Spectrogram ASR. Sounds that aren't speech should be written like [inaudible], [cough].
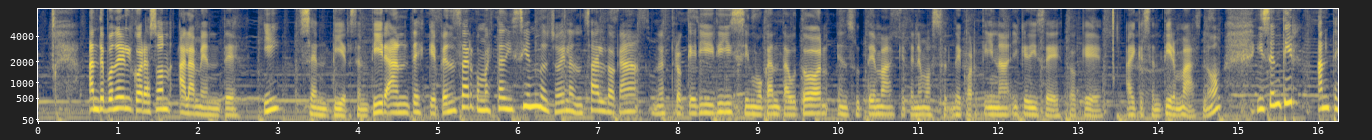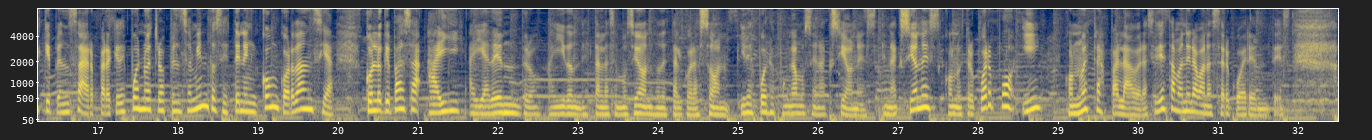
Anteponer el corazón a la mente y sentir, sentir antes que pensar, como está diciendo Joel Ansaldo acá, nuestro queridísimo cantautor en su tema que tenemos de cortina y que dice esto, que hay que sentir más, ¿no? Y sentir antes que pensar, para que después nuestros pensamientos estén en concordancia con lo que pasa ahí, ahí adentro, ahí donde están las emociones, donde está el corazón, y después los pongamos en acciones, en acciones con nuestro cuerpo y con nuestras palabras, y de esta manera van a ser coherentes.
